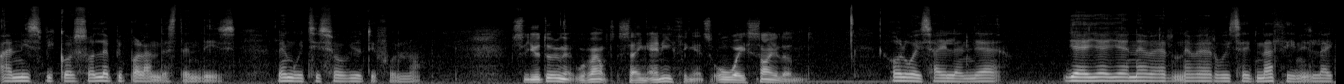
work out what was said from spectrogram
and it's because all the people understand this language is so beautiful no So you're doing it without saying anything. It's always silent. always silent yeah yeah yeah yeah never never we said nothing it's like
